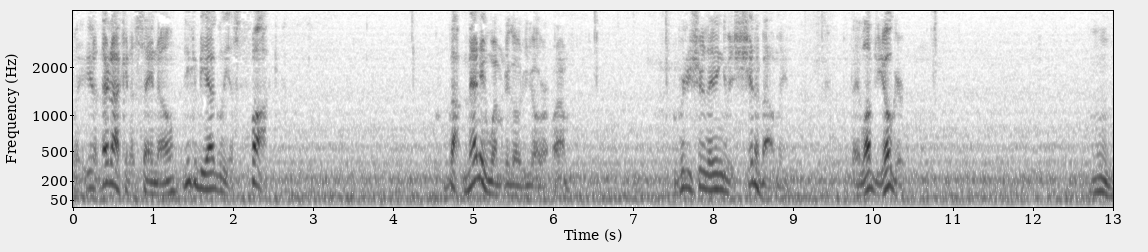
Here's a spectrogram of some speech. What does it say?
You know, they're not going to say no. You could be ugly as fuck. I've got many women to go to Yogurtland. I'm pretty sure they didn't give a shit about me. But they loved yogurt. Mmm.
